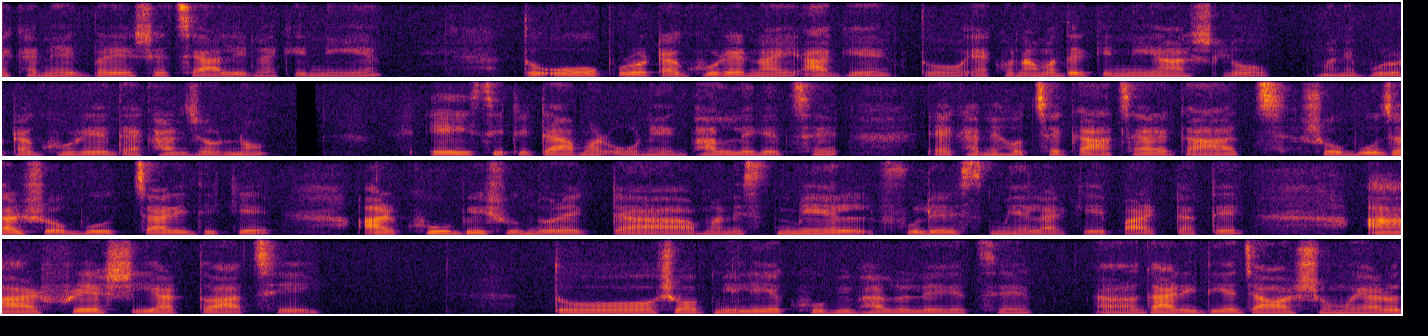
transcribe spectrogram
এখানে একবার এসেছে আলিনাকে নিয়ে। তো ও পুরোটা ঘুরে নাই আগে, তো এখন আমাদেরকে নিয়ে আসলো মানে পুরোটা ঘুরে দেখার জন্য। এই সিটিটা আমার অনেক ভালো লেগেছে। এখানে হচ্ছে গাছ আর গাছ, সবুজ আর সবুজ চারিদিকে। আর খুবই সুন্দর একটা মানে স্মেল ফুলের স্মেল আর কি পার্কটাতে। আর ফ্রেশ ইয়ার তো আছেই। তো সব মিলিয়ে খুবই ভালো লেগেছে। গাড়ি দিয়ে যাওয়ার সময় আরও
